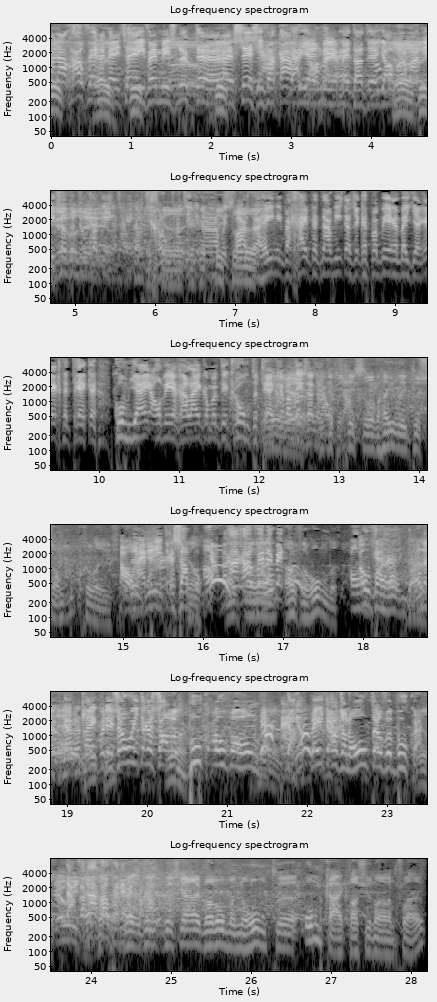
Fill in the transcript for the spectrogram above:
Gaan we nou gauw verder, mensen. Even mislukte eh, sessie van KPN weer met dat eh, jammer, maar niks aan te doen. Wat is dat? Dat groot, wat zit je er nou met dwars doorheen? Ik begrijp het nou niet. Als ik het probeer een beetje recht te trekken, kom jij alweer gelijk om het weer krom te trekken. Wat is er Ik nou? heb gisteren een heel interessant boek gelezen. Oh, heeft een interessant boek. We gaan gauw verder met... Over honden. Over honden. Leuk, nou, dat lijkt me dus zo interessant. Een boek over honden. Nou, beter als een hond over boeken. Nou, we gaan gauw verder. Wist jij waarom een hond eh, omkijkt als je naar hem fluit?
